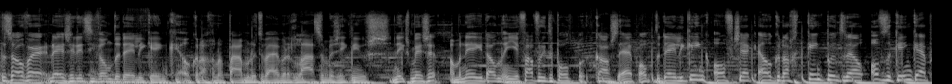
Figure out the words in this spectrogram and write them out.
Tot zover deze editie van The Daily Kink. Elke dag een paar minuten bij met het laatste muzieknieuws. Niks missen? Abonneer je dan in je favoriete podcast-app op The Daily Kink... of check elke dag kink.nl of de Kink-app.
